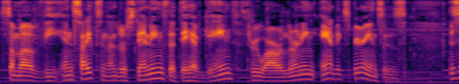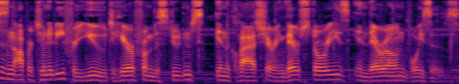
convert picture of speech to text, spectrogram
some of the insights and understandings that they have gained through our learning and experiences. This is an opportunity for you to hear from the students in the class sharing their stories in their own voices.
